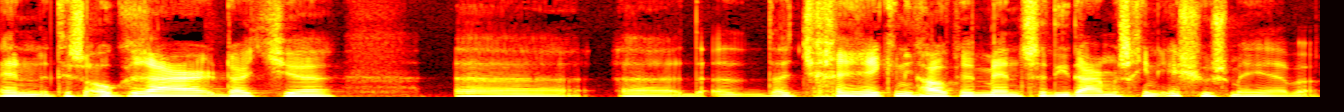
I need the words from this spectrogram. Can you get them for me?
En het is ook raar dat je, uh, uh, dat je geen rekening houdt met mensen die daar misschien issues mee hebben.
